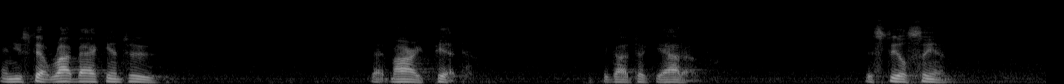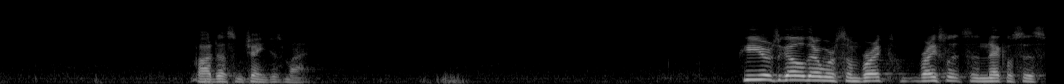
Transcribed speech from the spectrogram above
and you stepped right back into that miry pit that God took you out of. It's still sin. God doesn't change his mind. A few years ago, there were some bracelets and necklaces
